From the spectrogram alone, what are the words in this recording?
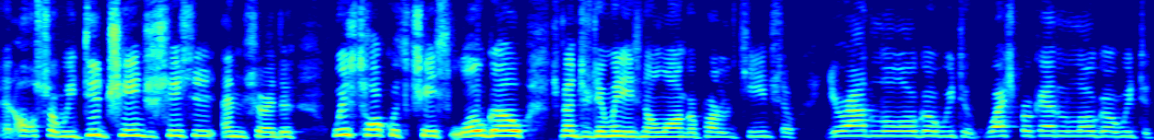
And also, we did change the Chase. I'm sorry, the Wiz Talk with Chase logo. Spencer Dinwiddie is no longer part of the team, so you're out of the logo. We took Westbrook out of the logo. We took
